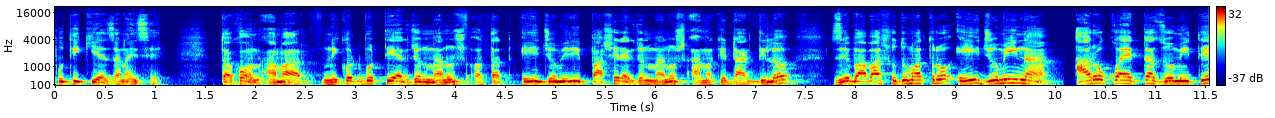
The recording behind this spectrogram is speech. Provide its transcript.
প্রতিক্রিয়া জানাইছে। তখন আমার নিকটবর্তী একজন মানুষ, অর্থাৎ এই জমিরই পাশের একজন মানুষ আমাকে ডাক দিল যে, বাবা, শুধুমাত্র এই জমি না আরও কয়েকটা জমিতে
